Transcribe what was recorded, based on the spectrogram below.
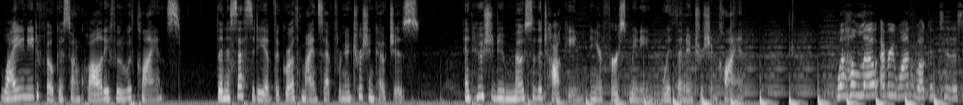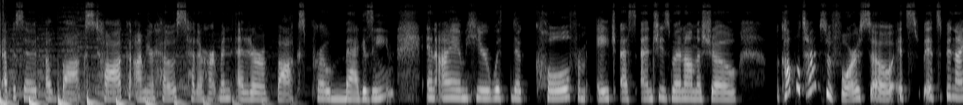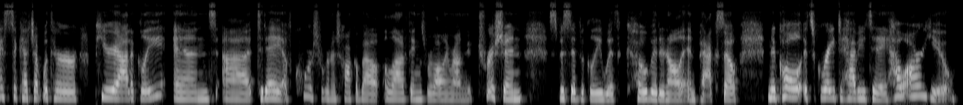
why you need to focus on quality food with clients, the necessity of the growth mindset for nutrition coaches, and who should do most of the talking in your first meeting with a nutrition client. Well, hello, everyone. Welcome to this episode of Box Talk. I'm your host, Heather Hartman, editor of Box Pro Magazine, and I am here with Nicole from HSN. She's been on the show a couple times before, so it's it's been nice to catch up with her periodically. And uh, today, of course, we're going to talk about a lot of things revolving around nutrition, specifically with COVID and all the impacts. So, Nicole, it's great to have you today. How are you?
